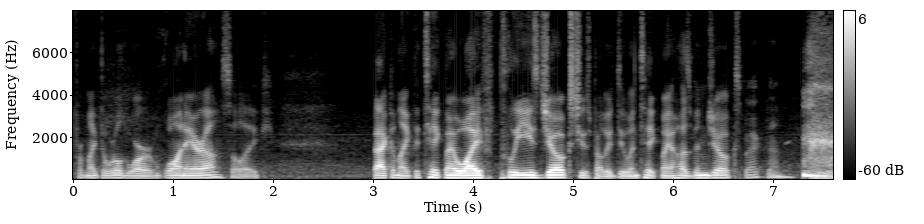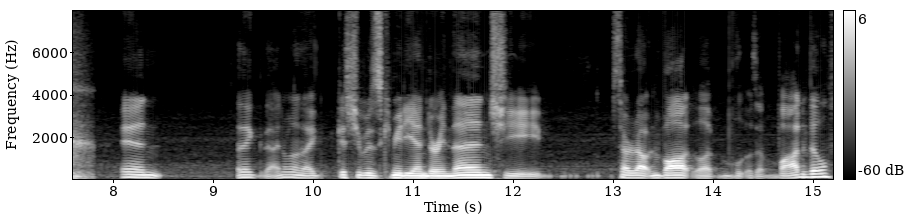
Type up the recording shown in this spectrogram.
from like the World War One era. So like back in like the "Take My Wife, Please" jokes, she was probably doing "Take My Husband" jokes back then. and I think I don't know. I guess she was a comedian during then. She started out in vaud uh, was it vaudeville,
